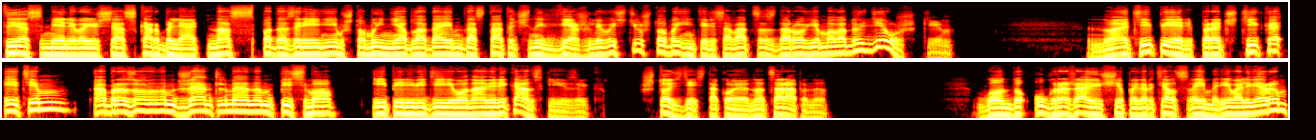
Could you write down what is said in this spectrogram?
«Ты осмеливаешься оскорблять нас с подозрением, что мы не обладаем достаточной вежливостью, чтобы интересоваться здоровьем молодой девушки. Ну а теперь прочти-ка этим образованным джентльменам письмо и переведи его на американский язык. Что здесь такое нацарапано?» Гондо угрожающе повертел своим револьвером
